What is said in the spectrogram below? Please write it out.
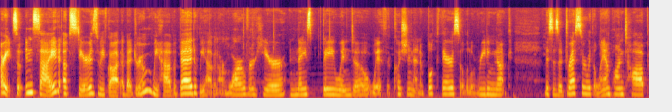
All right, so inside upstairs, we've got a bedroom. We have a bed, we have an armoire over here, a nice bay window with a cushion and a book there, so a little reading nook. This is a dresser with a lamp on top,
